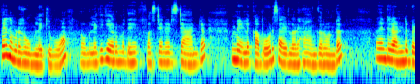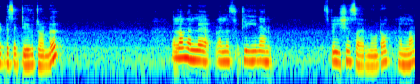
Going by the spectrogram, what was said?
പിന്നെ നമ്മുടെ റൂമിലേക്ക് പോവാം. റൂമിലേക്ക് കയറുമ്പോൾ ഫസ്റ്റ് തന്നെ ഒരു സ്റ്റാൻഡ് മേളിൽ കബോർഡ് സൈഡിലൊരു ഹാങ്കറും ഉണ്ട്. അതിന്റെ രണ്ട് ബെഡ് സെറ്റ് ചെയ്തിട്ടുണ്ട്. എല്ലാം നല്ല നല്ല ക്ലീൻ ആൻഡ് സ്പേഷ്യസ് ആയിരുന്നു കേട്ടോ എല്ലാം.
